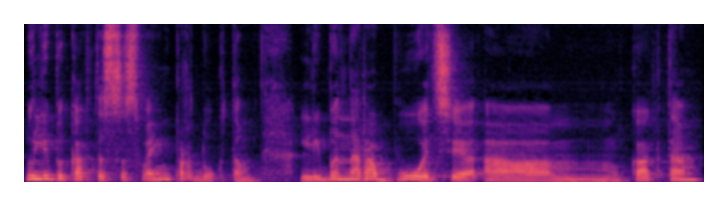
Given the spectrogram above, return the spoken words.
Ну, либо как-то со своим продуктом, либо на работе а, как-то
